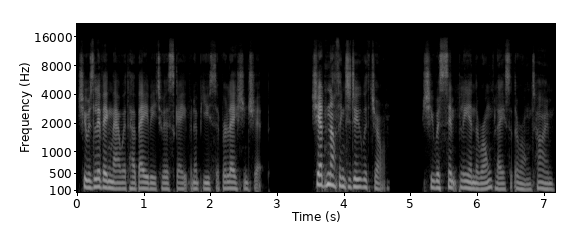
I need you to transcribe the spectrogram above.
She was living there with her baby to escape an abusive relationship. She had nothing to do with John. She was simply in the wrong place at the wrong time,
